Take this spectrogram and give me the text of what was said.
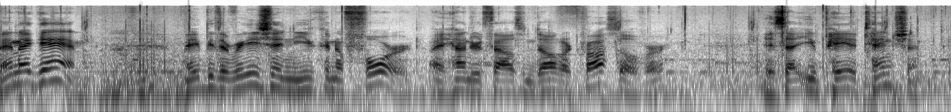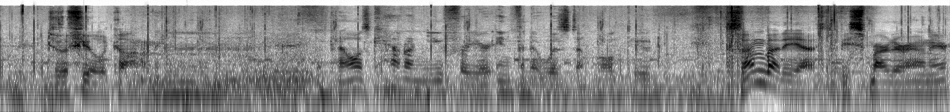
then again, maybe the reason you can afford a $100,000 crossover is that you pay attention to the fuel economy. Mm. I can always count on you for your infinite wisdom, old dude. Somebody has to be smart around here.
